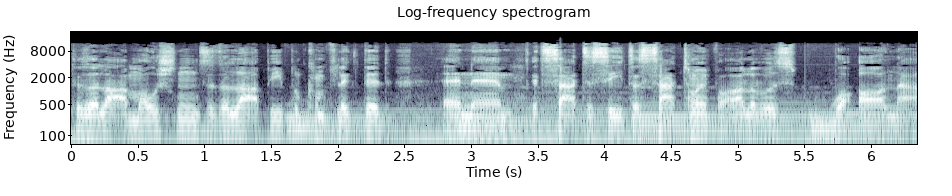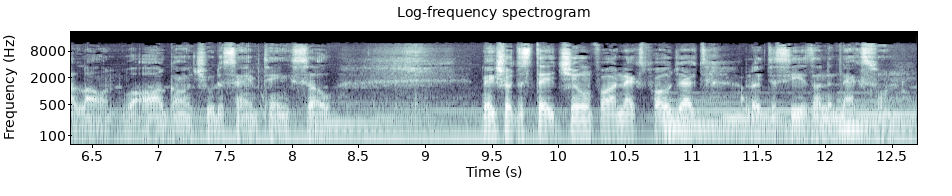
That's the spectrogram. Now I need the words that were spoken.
there's a lot of emotions. There's a lot of people conflicted, and um, it's sad to see. It's a sad time for all of us. We're all not alone. We're all going through the same thing. So make sure to stay tuned for our next project. I'd like to see us on the next one.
